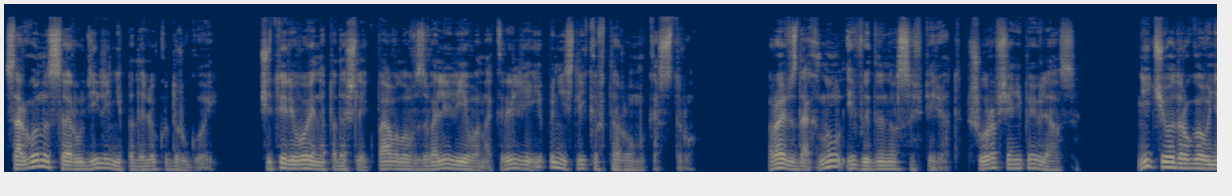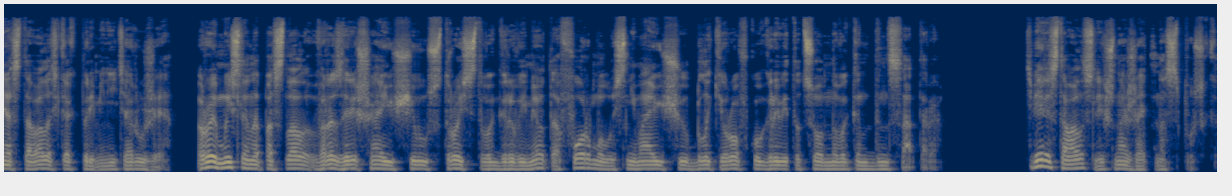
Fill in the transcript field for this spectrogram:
Саргоны соорудили неподалеку другой. Четыре воина подошли к Павлу, взвалили его на крылья и понесли ко второму костру. Рой вздохнул и выдвинулся вперед. Шура все не появлялся. Ничего другого не оставалось, как применить оружие. Рой мысленно послал в разрешающее устройство гравимета формулу, снимающую блокировку гравитационного конденсатора. Теперь оставалось лишь нажать на спуск.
